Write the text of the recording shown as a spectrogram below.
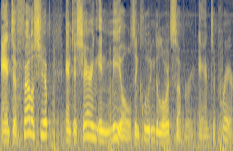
and to fellowship and to sharing in meals, including the Lord's Supper, and to prayer.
